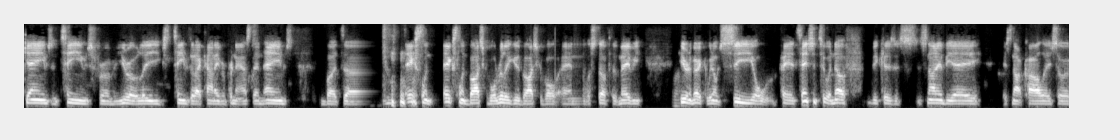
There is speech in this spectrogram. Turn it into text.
games and teams from Euro leagues, teams that I can't even pronounce their names, but uh, excellent, excellent basketball, really good basketball, and the stuff that maybe here in America we don't see or pay attention to enough because it's it's not NBA, it's not college, so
